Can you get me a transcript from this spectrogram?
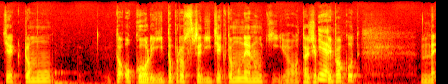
tě k tomu to okolí, to prostředí tě k tomu nenutí. Jo? Takže je. ty pokud ne,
